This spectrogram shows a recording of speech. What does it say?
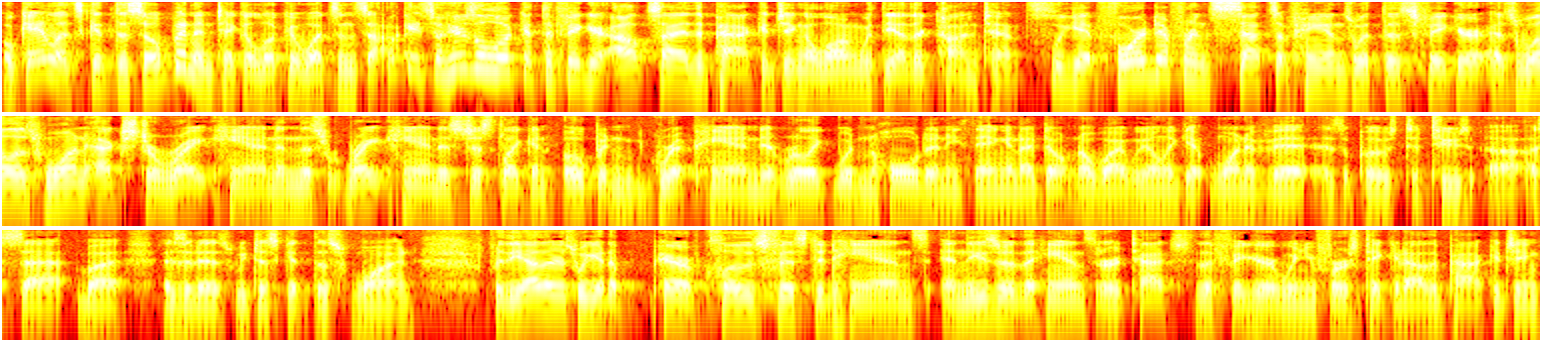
Okay, let's get this open and take a look at what's inside. Okay, so here's a look at the figure outside the packaging along with the other contents. We get four different sets of hands with this figure as well as one extra right hand and this right hand is just like an open grip hand. It really wouldn't hold anything and I don't know why we only get one of it as opposed to two uh, a set, but as it is we just get this one. For the others we get a pair of closed fisted hands and these are the hands that are attached to the figure when you first take it out of the packaging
